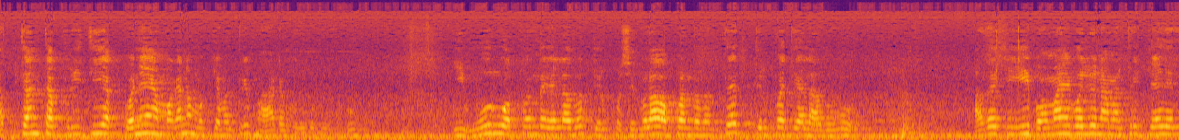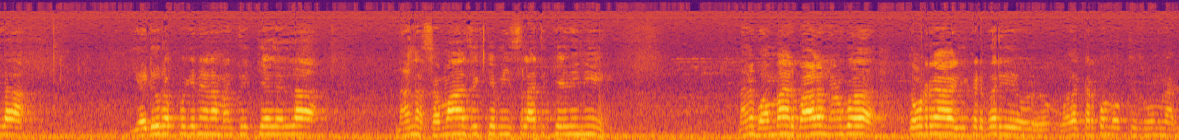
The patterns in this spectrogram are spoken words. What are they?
ಅತ್ಯಂತ ಪ್ರೀತಿಯ ಕೊನೆಯ ಮಗನ ಮುಖ್ಯಮಂತ್ರಿ ಮಾಡಬಹುದು. ಈ ಮೂರು ಒಪ್ಪಂದ ಎಲ್ಲದು ತಿರುಪ, ಶಿಮಲಾ ಒಪ್ಪಂದದಂತೆ ತಿರುಪತಿಯಲ್ಲಿ ಆದವು ಅದಕ್ಕೆ ಈ ಬೊಮ್ಮಾಯಿ ಬಲ್ಲು ನಮ್ಮ ಮಂತ್ರಿ ಕೇಳಿಲ್ಲ. ಯಡಿಯೂರಪ್ಪಗೆ ನಮ್ಮ ಮಂತ್ರಿ ಕೇಳಿಲ್ಲ. ನನ್ನ ಸಮಾಜಕ್ಕೆ ಮೀಸಲಾತಿ ಕೇಳೀನಿ. ನನಗೆ ಬೊಮ್ಮಾಯಿ ಭಾಳ ನನಗೂ ದೊಡ್ರ ಈ ಕಡೆ ಬರ್ರಿ ಒಳಗೆ ಕರ್ಕೊಂಡು ಹೋಗ್ತಿದ್ರು ರೂಮ್ನಾಗ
